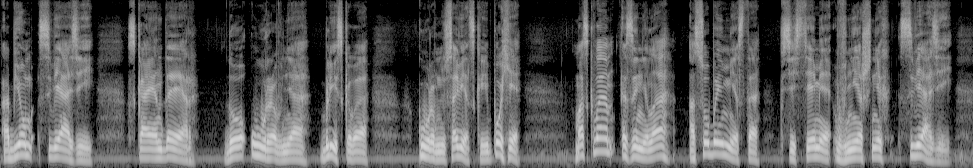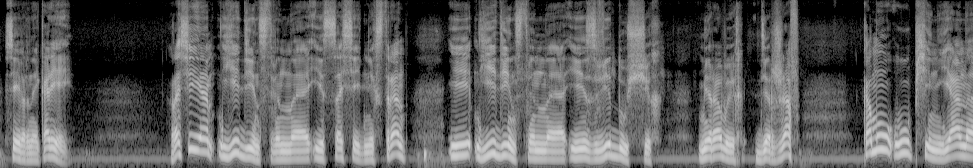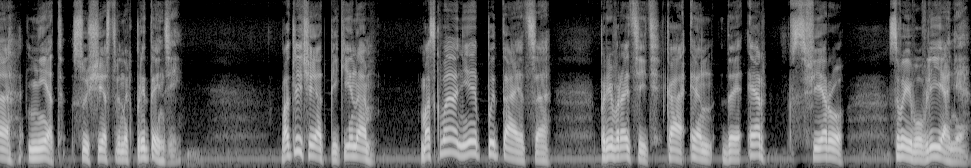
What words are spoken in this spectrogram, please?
объем связей с КНДР до уровня близкого к уровню советской эпохи, Москва заняла особое место в системе внешних связей Северной Кореи. Россия единственная из соседних стран и единственная из ведущих мировых держав, кому у Пхеньяна нет существенных претензий. В отличие от Пекина, Москва не пытается превратить КНДР в сферу своего влияния,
